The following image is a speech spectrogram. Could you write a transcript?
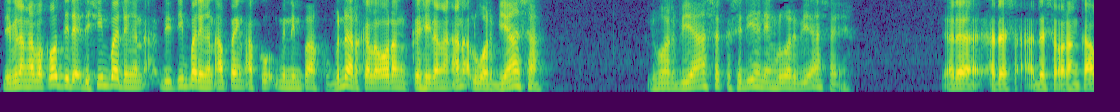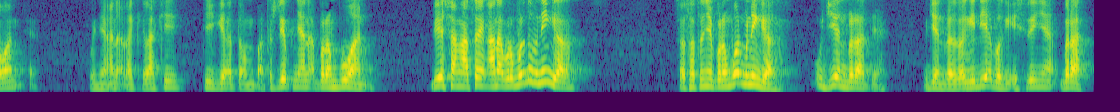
Dia bilang apa? Kau tidak disimpa dengan ditimpa dengan apa yang aku menimpa aku. Benar kalau orang kehilangan anak luar biasa. Luar biasa kesedihan yang luar biasa ya. Ada ada ada seorang kawan ya, punya anak laki-laki tiga atau empat. Terus dia punya anak perempuan. Dia sangat sayang anak perempuan itu meninggal. Salah satunya perempuan meninggal ujian berat ya. Ujian berat bagi dia, bagi istrinya berat.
